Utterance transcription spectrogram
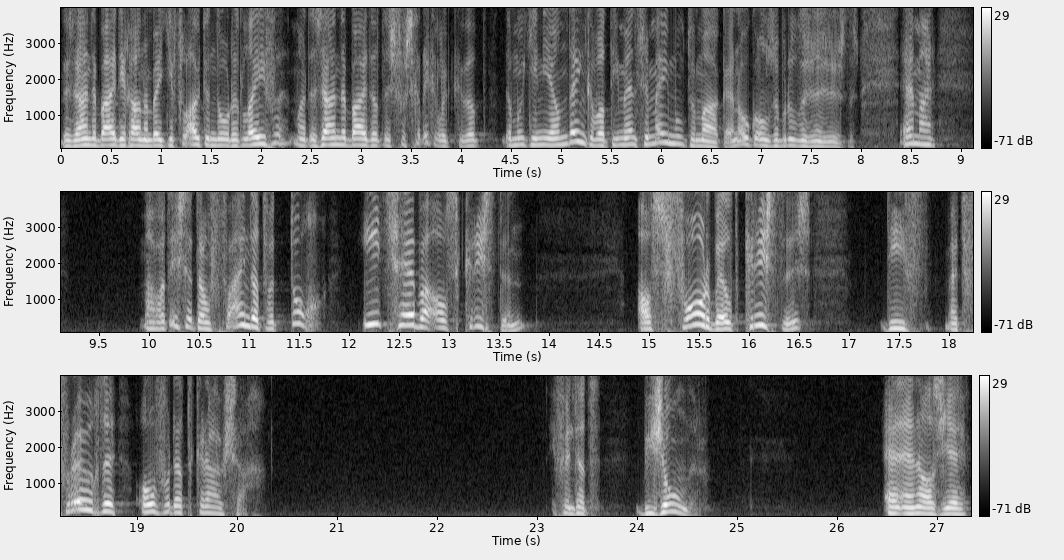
Er zijn erbij die gaan een beetje fluiten door het leven. Maar er zijn erbij, dat is verschrikkelijk. Dat, daar moet je niet aan denken wat die mensen mee moeten maken. En ook onze broeders en zusters. maar, maar wat is het dan fijn dat we toch iets hebben als christen. Als voorbeeld Christus. Die met vreugde over dat kruis zag. Ik vind dat bijzonder. En, en als je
